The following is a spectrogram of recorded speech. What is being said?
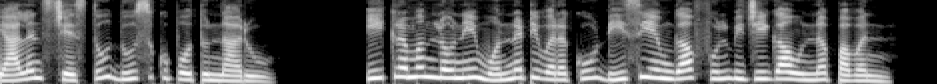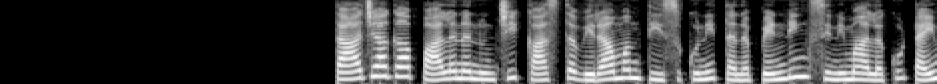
బ్యాలెన్స్ చేస్తూ దూసుకుపోతున్నారు. ఈ క్రమంలోనే మొన్నటి వరకు డీసీఎంగా ఫుల్ బిజీగా ఉన్న పవన్ తాజాగా పాలన నుంచి కాస్త విరామం తీసుకుని తన పెండింగ్ సినిమాలకు టైం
